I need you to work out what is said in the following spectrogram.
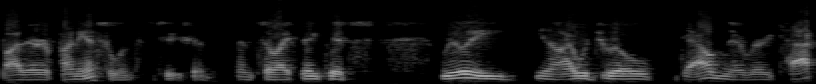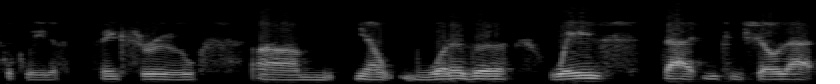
by their financial institution. And so I think it's really, you know, I would drill down there very tactically to think through, um, you know, what are the ways that you can show that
